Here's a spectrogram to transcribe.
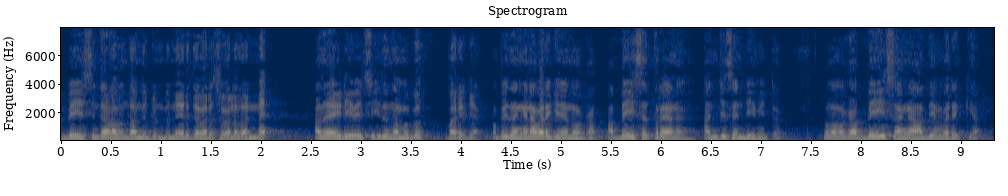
ബേസിന്റെ അളവും തന്നിട്ടുണ്ട്. നേരത്തെ വരച്ച പോലെ തന്നെ അതേ ഐഡിയ വെച്ച് ഇത് നമുക്ക് വരയ്ക്കാം. അപ്പൊ ഇതെങ്ങനെ വരയ്ക്കുന്നത് നോക്കാം. ആ ബേസ് എത്രയാണ്? അഞ്ച് സെന്റിമീറ്റർ അപ്പൊ നമുക്ക് ആ ബേസ് അങ്ങ് ആദ്യം വരയ്ക്കാം.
